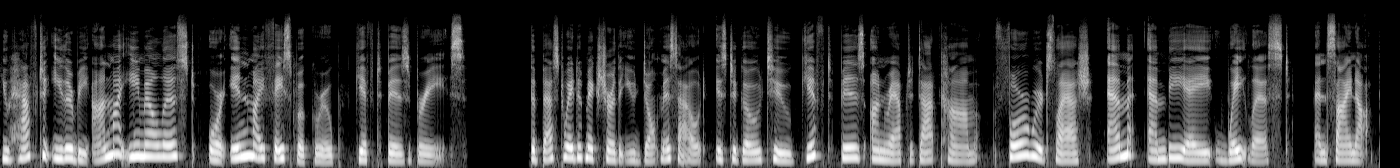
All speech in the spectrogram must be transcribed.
you have to either be on my email list or in my Facebook group, Gift Biz Breeze. The best way to make sure that you don't miss out is to go to giftbizunwrapped.com forward slash MMBA waitlist and sign up.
